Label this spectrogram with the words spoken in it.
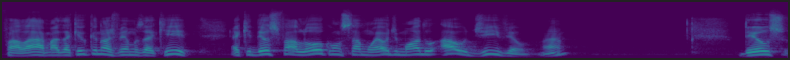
falar. Mas aqui o que nós vemos aqui é que Deus falou com Samuel de modo audível. Né? Deus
